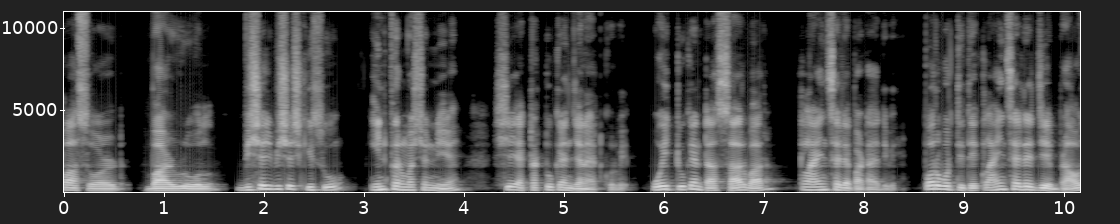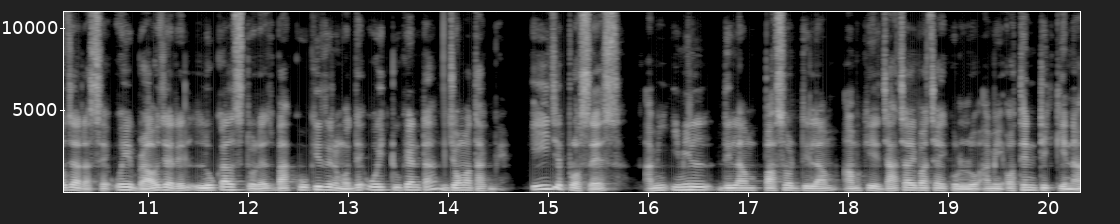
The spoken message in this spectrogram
পাসওয়ার্ড বা রোল, বিশেষ বিশেষ কিছু ইনফরমেশন নিয়ে সে একটা টোকেন জেনারেট করবে। ওই টোকেনটা সার্ভার ক্লায়েন্ট সাইডে পাঠিয়ে দিবে। পরবর্তীতে ক্লায়েন্ট সাইডের যে ব্রাউজার আছে, ওই ব্রাউজারের লোকাল স্টোরেজ বা কুকিজের মধ্যে ওই টোকেনটা জমা থাকবে। এই যে প্রসেস আমি ইমেল দিলাম পাসওয়ার্ড দিলাম, আমাকে যাচাই বাছাই করল, আমি অথেন্টিক কিনা,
